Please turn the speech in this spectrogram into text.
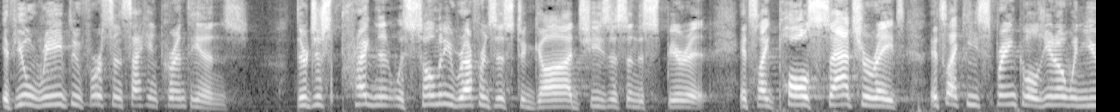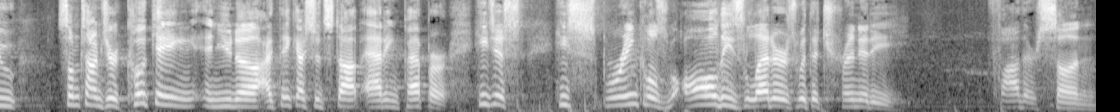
if you'll read through 1st and 2nd Corinthians, they're just pregnant with so many references to God, Jesus, and the Spirit. It's like Paul saturates, it's like he sprinkles, you know, when you sometimes you're cooking and you know, I think I should stop adding pepper. He just, he sprinkles all these letters with the Trinity. Father, Son,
